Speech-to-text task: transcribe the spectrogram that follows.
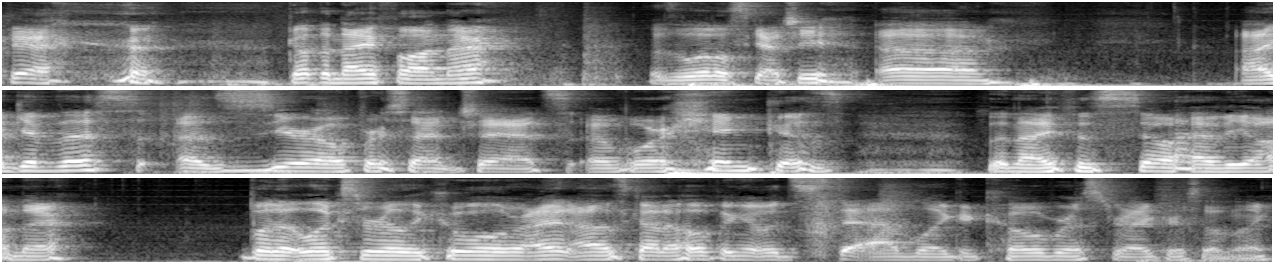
Okay, got the knife on there. It was a little sketchy. Um, I give this a zero percent chance of working because the knife is so heavy on there. But it looks really cool, right? I was kind of hoping it would stab like a cobra strike or something.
